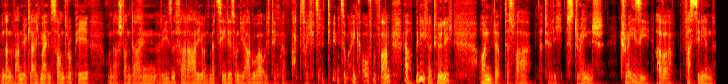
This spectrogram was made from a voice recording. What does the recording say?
Und dann waren wir gleich mal in Saint-Tropez und da stand da ein riesen Ferrari und Mercedes und Jaguar. Und ich denke mir, Gott, soll ich jetzt mit dem zum Einkaufen fahren? Ja, bin ich natürlich. Und äh, das war natürlich strange, crazy, aber faszinierend.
